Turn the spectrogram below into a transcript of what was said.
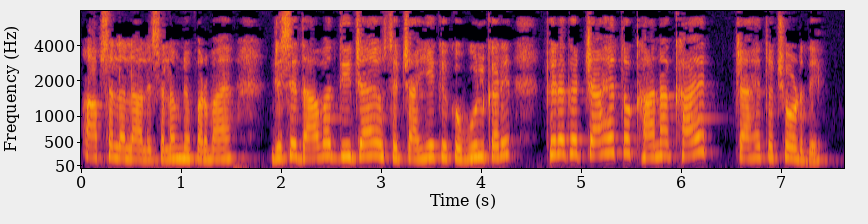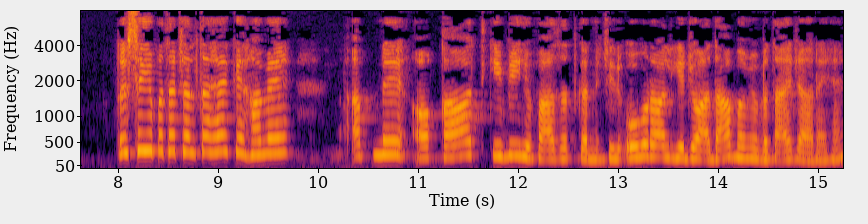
آپ صلی اللہ علیہ وسلم نے فرمایا، جسے دعوت دی جائے، اسے چاہیے کہ قبول کرے۔ پھر اگر چاہے تو کھانا کھائے، چاہے تو چھوڑ دے۔ تو اس سے یہ پتا چلتا ہے کہ ہمیں اپنے اوقات کی بھی حفاظت کرنی چاہیے۔ اوور آل یہ جو آداب ہمیں بتائے جا رہے ہیں،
